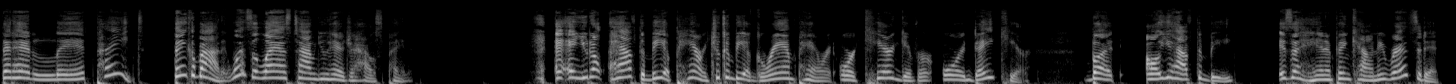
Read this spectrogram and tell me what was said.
that had lead paint. Think about it. When's the last time you had your house painted? And, and you don't have to be a parent. You can be a grandparent or a caregiver or a daycare. But all you have to be is a Hennepin County resident.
